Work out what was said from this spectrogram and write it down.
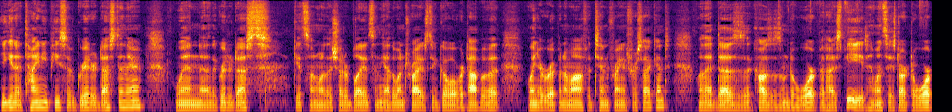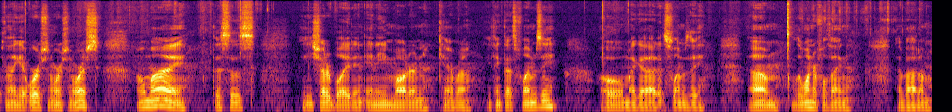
you get a tiny piece of grit or dust in there. When uh, the grit or dust gets on one of the shutter blades and the other one tries to go over top of it when you're ripping them off at 10 frames per second, what that does is it causes them to warp at high speed. And once they start to warp, then they get worse and worse and worse. Oh my, this is the shutter blade in any modern camera. You think that's flimsy? Oh my god, it's flimsy. Um, the wonderful thing about them,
